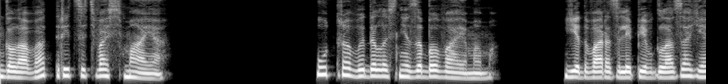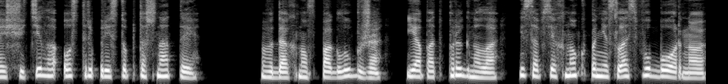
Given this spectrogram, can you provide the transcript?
Глава 38. Утро выдалось незабываемым. Едва разлепив глаза, я ощутила острый приступ тошноты. Вдохнув поглубже, я подпрыгнула и со всех ног понеслась в уборную,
